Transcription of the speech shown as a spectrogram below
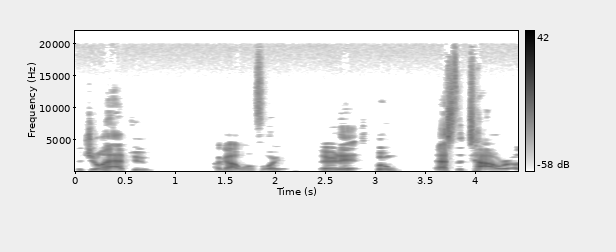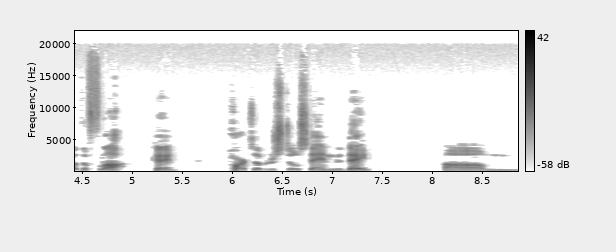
But you don't have to. I got one for you. There it is. Boom. That's the tower of the flock. Okay? Parts of it are still standing today. Um,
